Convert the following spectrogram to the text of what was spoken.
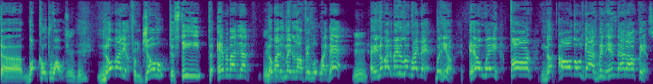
uh, Coach Walsh. Mm-hmm. Nobody from Joe to Steve to everybody else, mm-hmm. nobody's made an offense look like that. Mm. Ain't nobody made it look like that but him. Elway, Favre, no, all those guys been in that offense.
